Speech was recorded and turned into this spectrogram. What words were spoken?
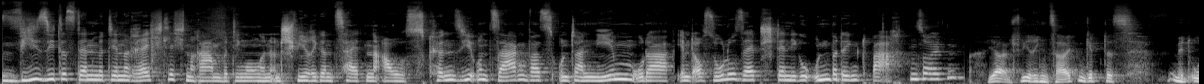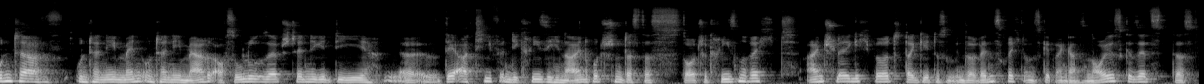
Wie sieht es denn mit den rechtlichen Rahmenbedingungen in schwierigen Zeiten aus? Können Sie uns sagen, was Unternehmen oder eben auch Solo-Selbstständige unbedingt beachten sollten? Ja, in schwierigen Zeiten gibt es mitunter Unternehmen, Unternehmer, auch Solo-Selbstständige, die äh, derart tief in die Krise hineinrutschen, dass das deutsche Krisenrecht einschlägig wird. Da geht es um Insolvenzrecht und es gibt ein ganz neues Gesetz, das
